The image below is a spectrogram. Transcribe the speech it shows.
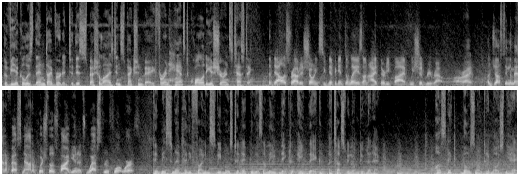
The vehicle is then diverted to this specialized inspection bay for enhanced quality assurance testing. The Dallas route is showing significant delays on I-35. We should reroute. All right. Adjusting the manifest now to push those five units west through Fort Worth. Det missile Californians vi måste det det to eight leg a tas bilon divlen Osnik those on te mosni.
